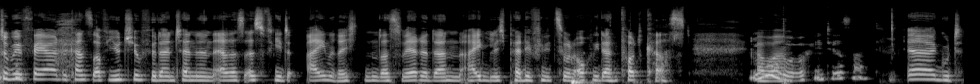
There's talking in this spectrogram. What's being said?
to be fair, du kannst auf YouTube für deinen Channel einen RSS-Feed einrichten. Das wäre dann eigentlich per Definition auch wieder ein Podcast. Aber, uh, interessant. Äh, gut.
